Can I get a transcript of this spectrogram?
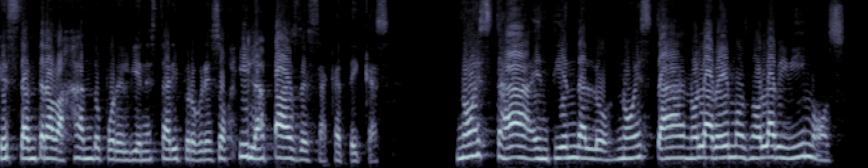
que están trabajando por el bienestar y progreso y la paz de Zacatecas. No está, entiéndalo, no está, no la vemos, no la vivimos.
